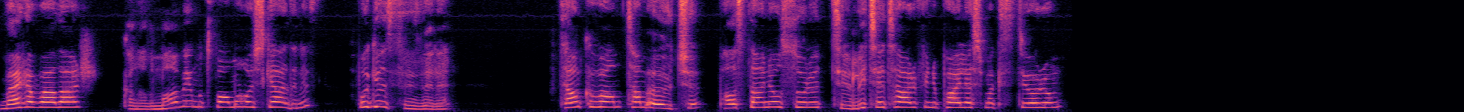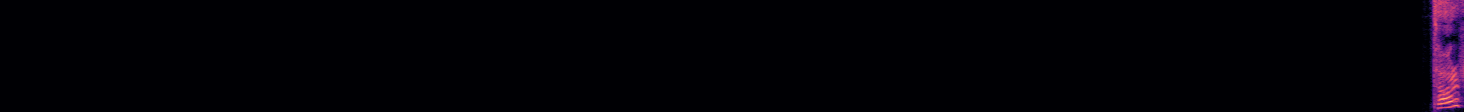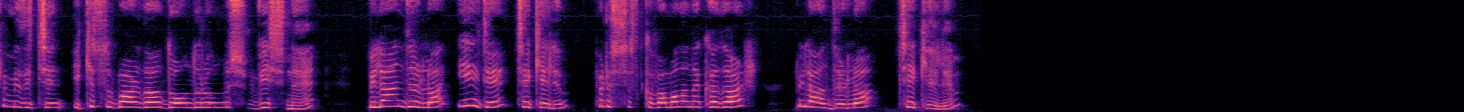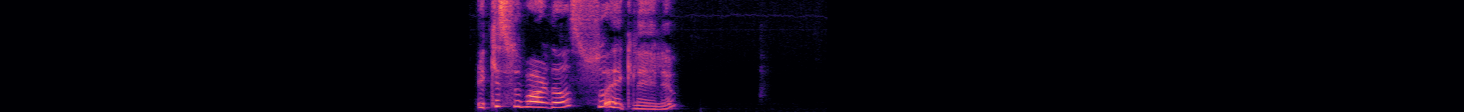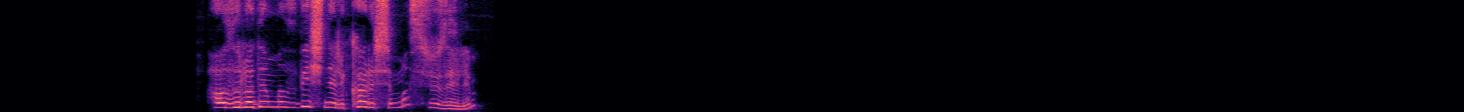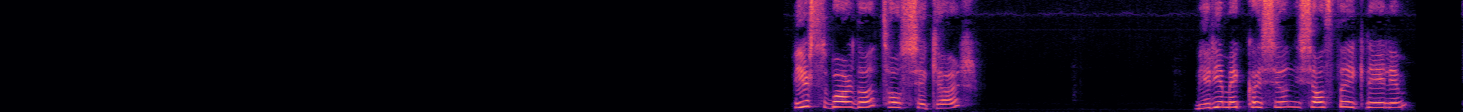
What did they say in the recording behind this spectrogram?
Merhabalar, kanalıma ve mutfağıma hoş geldiniz. Bugün sizlere tam kıvam, tam ölçü, pastane usulü tirliçe tarifini paylaşmak istiyorum. Tarifimiz için 2 su bardağı dondurulmuş vişne blenderla iyice çekelim. Pürüzsüz kıvam alana kadar blenderla çekelim. İki su bardağı su ekleyelim. Hazırladığımız vişneli karışımı süzelim. Bir su bardağı toz şeker, bir yemek kaşığı nişasta ekleyelim.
